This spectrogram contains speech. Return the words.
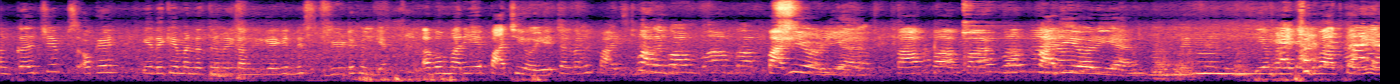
अंकल चिप्स ओके ये देखिए मन्नत ने मेरी कंगी की कितनी ब्यूटीफुल किया अब हमारी ये पाची हो रही है। चल रहा पाची पाची हो रही है। पा पा पा पा पाची हो रही है। ये मैंने शुरुआत कर रही है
